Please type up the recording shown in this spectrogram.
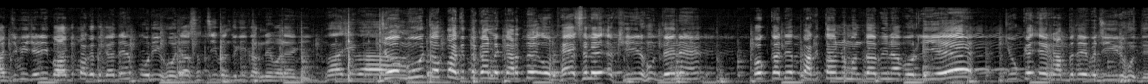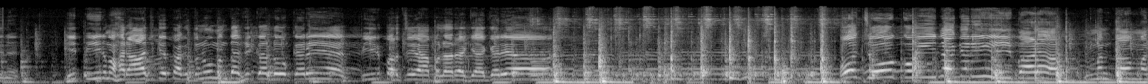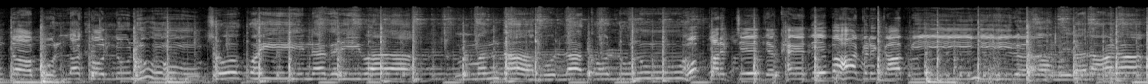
ਅੱਜ ਵੀ ਜਿਹੜੀ ਬਾਤ ਭਗਤ ਕਹਦੇ ਆ ਪੂਰੀ ਹੋ ਜਾ ਸੱਚੀ ਬੰਦਗੀ ਕਰਨੇ ਵਾਲਿਆਂ ਦੀ। ਵਾਹ ਜੀ ਵਾਹ। ਜੋ ਮੂੰਹ ਤੋਂ ਭਗਤ ਗੱਲ ਕਰਦੇ ਉਹ ਫੈਸਲੇ ਅਖੀਰ ਹੁੰਦੇ ਨੇ। ਉਹ ਕਦੇ ਭਗਤਾਂ ਨੂੰ ਮੰਦਾ ਵੀ ਨਾ ਬੋਲੀਏ ਕਿਉਂਕਿ ਇਹ ਰੱਬ ਦੇ ਵਜ਼ੀਰ ਹੁੰਦੇ ਨੇ। ਇਹ ਪੀਰ ਮਹਾਰਾਜ ਕੇ ਭਗਤ ਨੂੰ ਮੰਦਾ ਫਿੱਕਾ ਲੋਕ ਕਹਿ ਰਹੇ ਆ। ਪੀਰ ਪਰਚੇ ਆ ਬੁਲਾਰਾ ਕਿਆ ਕਰਿਆ ਉਹ ਜੋ ਕੋਈ ਨਗਰੀ ਵਾਲਾ ਮੰਦਾ ਮੰਦਾ ਬੋਲਾ ਖੋਲੂ ਨੂੰ। ਜੋ ਕੋਈ ਨਗਰੀ ਵਾਲਾ ਮੰਦਾ ਬੋਲਾ ਕੋਲੂ ਨੂੰ। ਉਹ ਪਰਚੇ ਦਿਖਾਏ ਦੇ ਬਾਗੜ ਕਾ ਪੀਰ। ਮੇਰਾ ਰਾਣਾ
